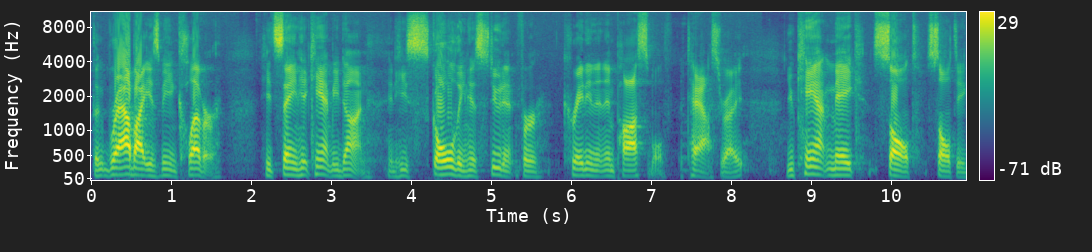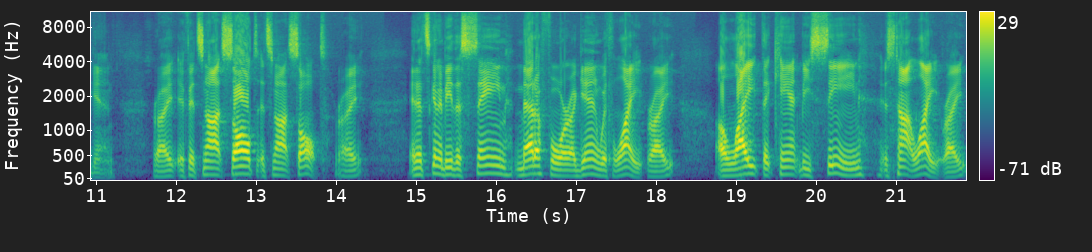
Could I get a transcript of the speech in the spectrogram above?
the rabbi is being clever. He's saying it can't be done. And he's scolding his student for creating an impossible task, right? You can't make salt salty again right? If it's not salt, it's not salt, right? And it's going to be the same metaphor again with light, right? A light that can't be seen is not light, right?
